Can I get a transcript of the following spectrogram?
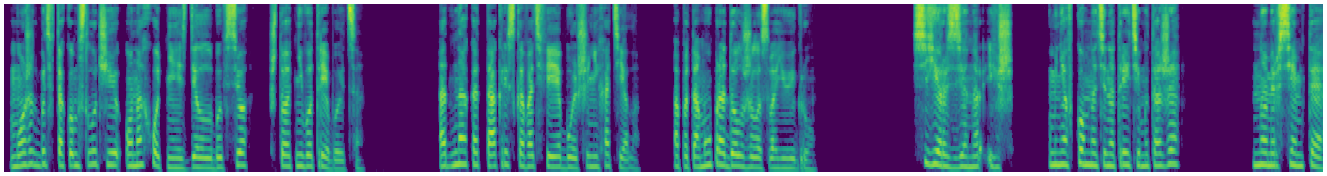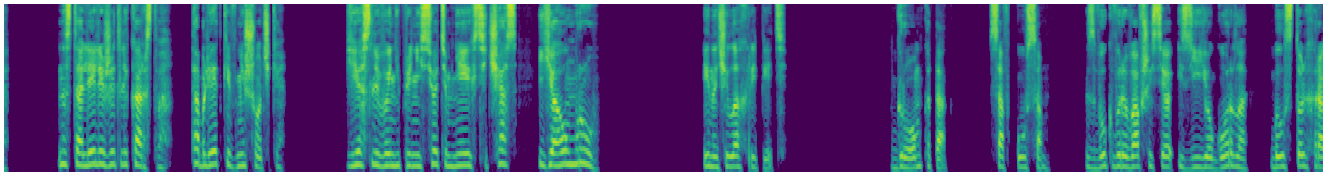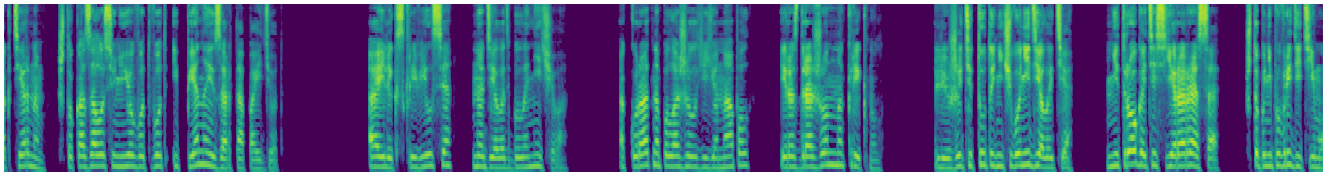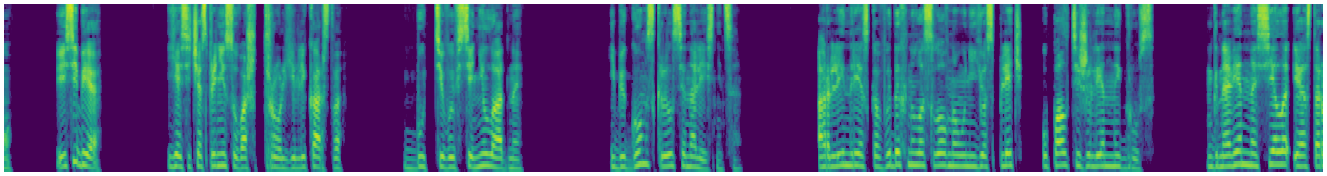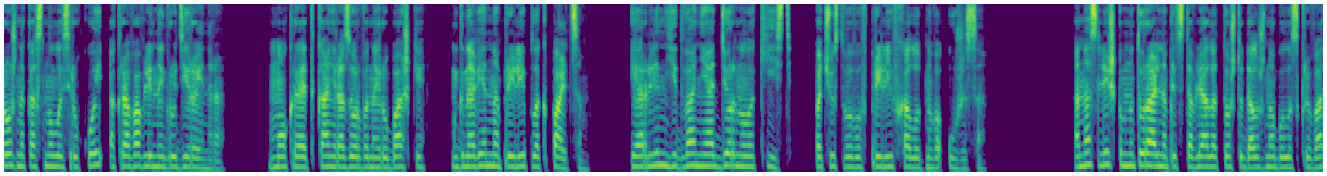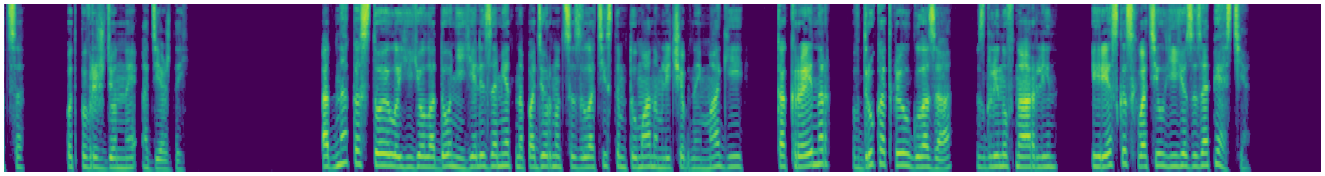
Может быть, в таком случае он охотнее сделал бы все, что от него требуется. Однако так рисковать фея больше не хотела, а потому продолжила свою игру. «Сьерра Зеннер Иш, у меня в комнате на третьем этаже номер 7Т. На столе лежит лекарство, таблетки в мешочке. Если вы не принесете мне их сейчас, я умру!» И начала хрипеть. Громко так, со вкусом. Звук, вырывавшийся из ее горла, был столь характерным, что казалось, у нее вот-вот и пена изо рта пойдет. Айлик скривился, но делать было нечего. Аккуратно положил ее на пол и раздраженно крикнул. «Лежите тут и ничего не делайте! Не трогайте Сьерререса, чтобы не повредить ему! И себе! Я сейчас принесу ваше троллье лекарство. Будьте вы все неладны!» И бегом скрылся на лестнице. Орлин резко выдохнула, словно у нее с плеч упал тяжеленный груз. Мгновенно села и осторожно коснулась рукой окровавленной груди Рейнера. Мокрая ткань разорванной рубашки мгновенно прилипла к пальцам, и Орлин едва не отдернула кисть, почувствовав прилив холодного ужаса. Она слишком натурально представляла то, что должно было скрываться под поврежденной одеждой. Однако стоило ее ладони еле заметно подернуться золотистым туманом лечебной магии, как Рейнер вдруг открыл глаза, взглянув на Орлин, и резко схватил ее за запястье.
